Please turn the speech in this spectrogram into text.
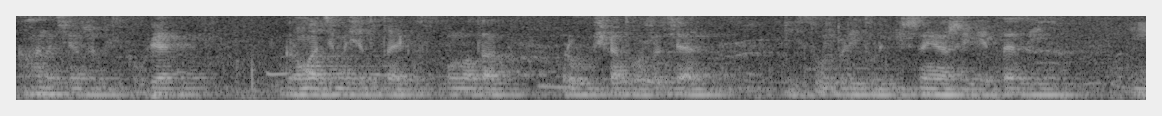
Kochany księże biskupie, gromadzimy się tutaj jako wspólnota Ruchu Światło Życie i służby liturgicznej naszej diecezji i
